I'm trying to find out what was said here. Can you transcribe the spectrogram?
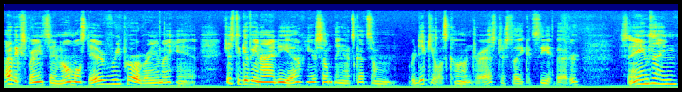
I've experienced it in almost every program I have. Just to give you an idea, here's something that's got some ridiculous contrast, just so you could see it better. Same thing.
